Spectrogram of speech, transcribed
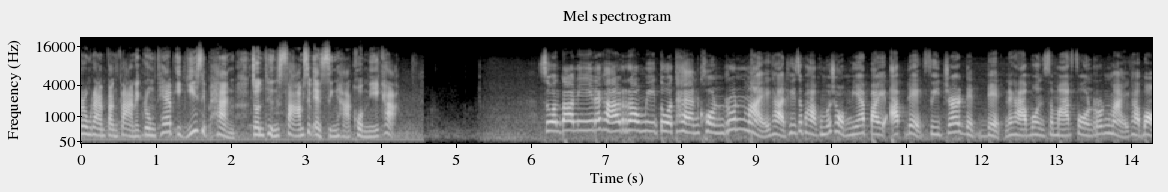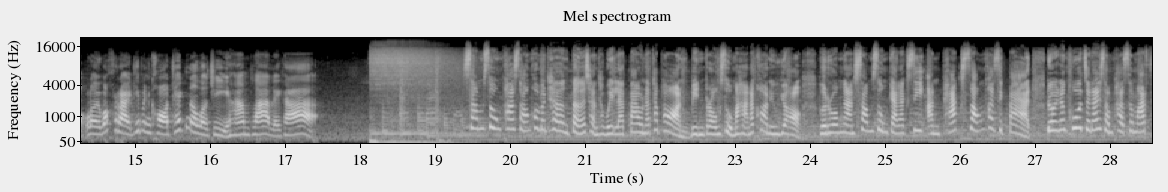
โรงแรมต่างๆ ในกรุงเทพอีก 20 แห่ง จนถึง 31 สิงหาคมนี้ค่ะ ส่วนตอนนี้นะคะเรามีตัวแทนคนรุ่นใหม่ค่ะ ที่จะพาคุณผู้ชมเนี่ยไปอัปเดตฟีเจอร์เด็ด ๆ นะคะ บนสมาร์ทโฟนรุ่นใหม่ค่ะ บอกเลยว่าใครที่เป็นคอเทคโนโลยีห้ามพลาดเลยค่ะ ซัมซุงพาสองคนบันเทิงเต๋อฉันทวิทย์และเต้านัทพร บินตรงสู่มหานครนิวยอร์กเพื่อร่วมงาน Samsung Galaxy Unpack 2018 โดยทั้งคู่จะได้สัมผัสสมาร์ทโฟ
